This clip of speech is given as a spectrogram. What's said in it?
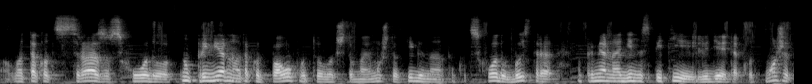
вот так вот сразу сходу, ну, примерно вот так вот по опыту, вот что моему, что Кигана, так вот сходу, быстро, ну, примерно один из пяти людей так вот может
